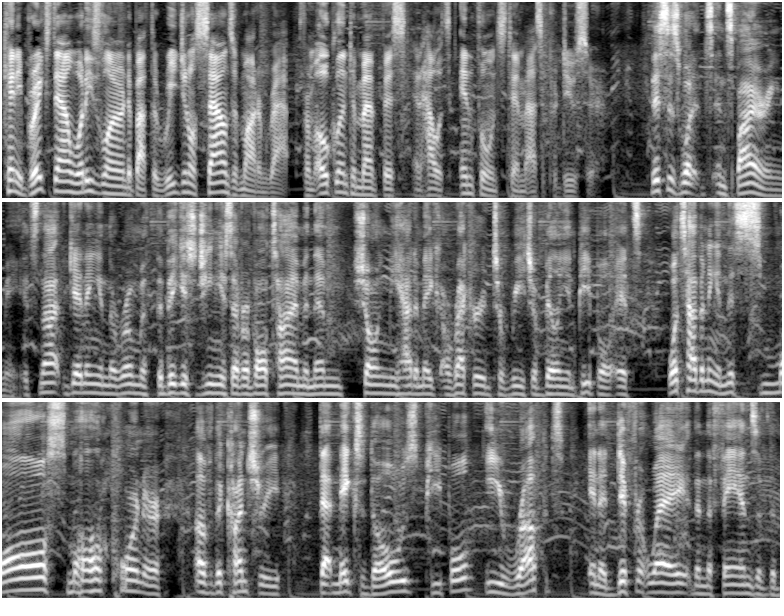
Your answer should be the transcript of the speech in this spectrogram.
Kenny breaks down what he's learned about the regional sounds of modern rap, from Oakland to Memphis, and how it's influenced him as a producer. This is what's inspiring me. It's not getting in the room with the biggest genius ever of all time and them showing me how to make a record to reach a billion people. It's what's happening in this small, small corner of the country that makes those people erupt in a different way than the fans of the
